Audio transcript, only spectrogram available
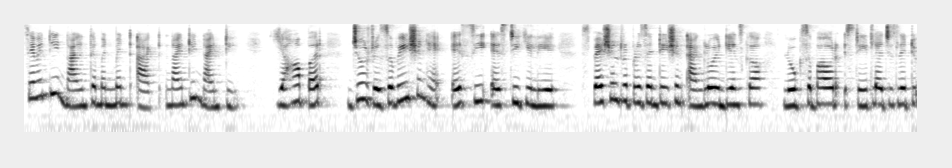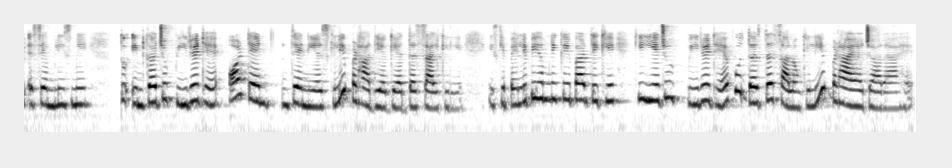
सेवेंटी नाइन्थ अमेंडमेंट एक्ट 1990 यहाँ पर जो रिजर्वेशन है एस सी एस टी के लिए स्पेशल रिप्रेजेंटेशन एंग्लो इंडियंस का, लोकसभा और स्टेट लेजिस्लेटिव असेंबलीज़ में तो इनका जो पीरियड है और टेन टेन ईयर्स के लिए बढ़ा दिया गया, दस साल के लिए। इसके पहले भी हमने कई बार देखे कि ये जो पीरियड है, वो दस दस सालों के लिए बढ़ाया जा रहा है।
